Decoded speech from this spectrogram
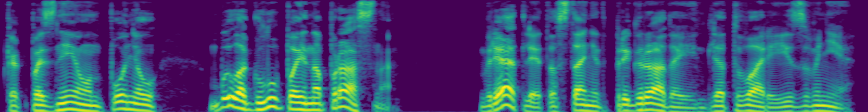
как позднее он понял, было глупо и напрасно. Вряд ли это станет преградой для твари извне.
